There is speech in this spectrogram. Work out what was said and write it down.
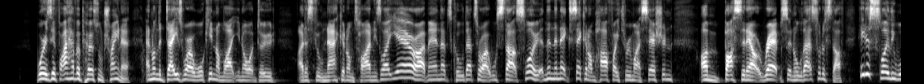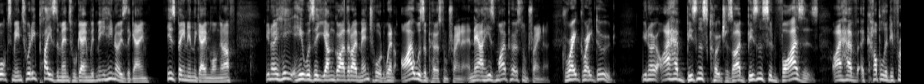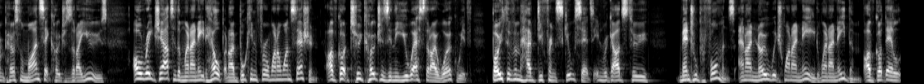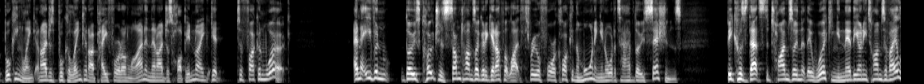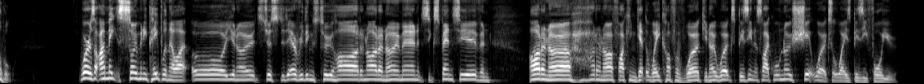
Whereas if I have a personal trainer and on the days where I walk in, I'm like, you know what, dude, I just feel knackered. I'm tired. And he's like, yeah, all right, man, that's cool. That's all right. We'll start slow. And then the next second, I'm halfway through my session. I'm busting out reps and all that sort of stuff. He just slowly walks me into it. He plays the mental game with me. He knows the game. He's been in the game long enough. You know, he he was a young guy that I mentored when I was a personal trainer, and now he's my personal trainer. Great, great dude. You know, I have business coaches, I have business advisors, I have a couple of different personal mindset coaches that I use. I'll reach out to them when I need help and I book in for a one on one session. I've got two coaches in the US that I work with. Both of them have different skill sets in regards to mental performance and I know which one I need when I need them. I've got their booking link and I just book a link and I pay for it online and then I just hop in and I get to fucking work. And even those coaches, sometimes I got to get up at like three or four o'clock in the morning in order to have those sessions because that's the time zone that they're working in. They're the only times available. Whereas I meet so many people and they're like, oh, you know, it's just everything's too hard and I don't know, man, it's expensive and I don't know. I don't know if I can get the week off of work. You know, work's busy. And it's like, well, no shit, work's always busy for you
